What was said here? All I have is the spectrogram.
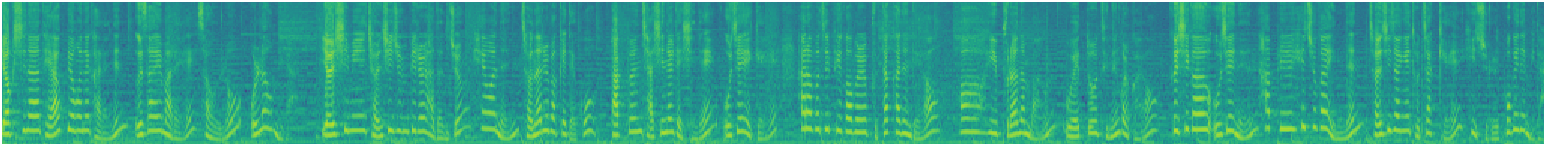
역시나 대학병원에 가라는 의사의 말에 서울로 올라옵니다. 열심히 전시 준비를 하던 중 혜원은 전화를 받게 되고 바쁜 자신을 대신해 우재에게 할아버지 픽업을 부탁하는데요. 아, 이 불안한 마음 왜 또 드는 걸까요? 그 시각 우재는 하필 희주가 있는 전시장에 도착해 희주를 보게 됩니다.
